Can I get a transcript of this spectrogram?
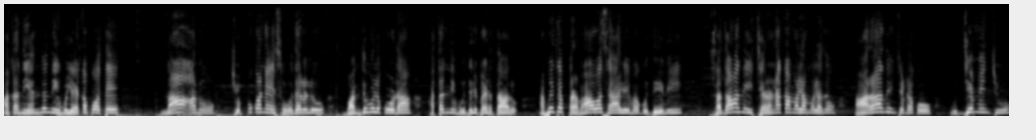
అతని ఎందు నీవు లేకపోతే నా అను చెప్పుకునే సోదరులు బంధువులు కూడా అతన్ని వదిలిపెడతారు. అమిత ప్రభావశాలివగు దేవి సదా నీ చరణకమలములను ఆరాధించుటకు ఉద్యమించు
